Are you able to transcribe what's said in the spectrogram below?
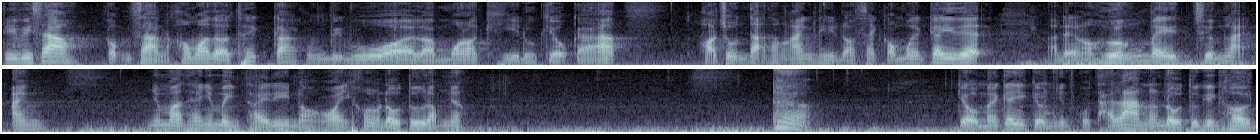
Thì vì sao? Cộng sản không bao giờ thích các vị vua hay là monarchy đủ kiểu cả. Họ trốn tại sang anh thì nó sẽ có một cái cây đấy để nó hướng về chiếm lại anh. Nhưng mà theo như mình thấy thì nó có không được đầu tư lắm nhỉ? Kiểu mấy cái kiểu như của thái lan nó đầu tư kinh hơn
